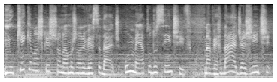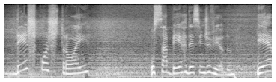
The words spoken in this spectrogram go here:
E o que, que nós questionamos na universidade? O método científico. Na verdade, a gente desconstrói o saber desse indivíduo. E é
